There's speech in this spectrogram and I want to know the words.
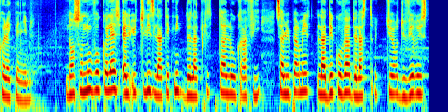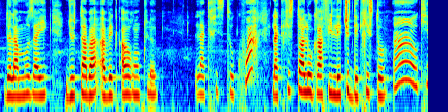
collègue pénible. Dans son nouveau collège, elle utilise la technique de la cristallographie. Ça lui permet la découverte de la structure du virus de la mosaïque du tabac avec Aaron Klug. La cristo quoi? La cristallographie, l'étude des cristaux. Ah, ok.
